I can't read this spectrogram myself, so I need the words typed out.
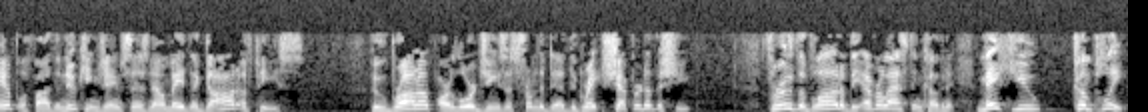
Amplified. The New King James says, Now may the God of peace, who brought up our Lord Jesus from the dead, the great shepherd of the sheep, through the blood of the everlasting covenant, make you complete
